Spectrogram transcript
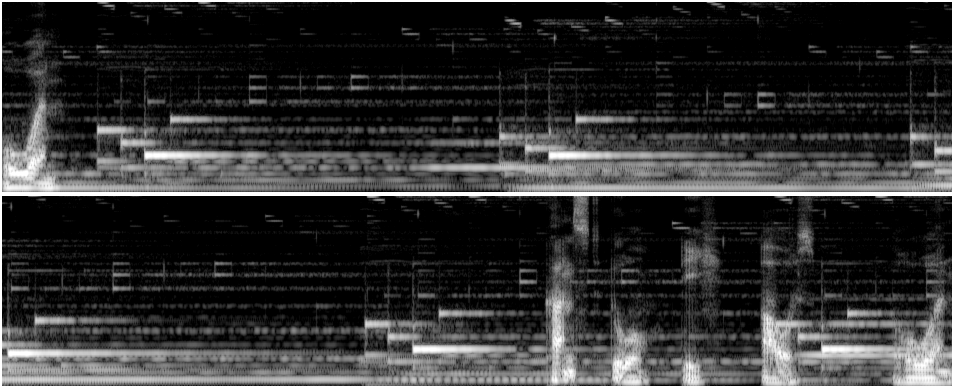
ruhen. Kannst du dich ausruhen.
